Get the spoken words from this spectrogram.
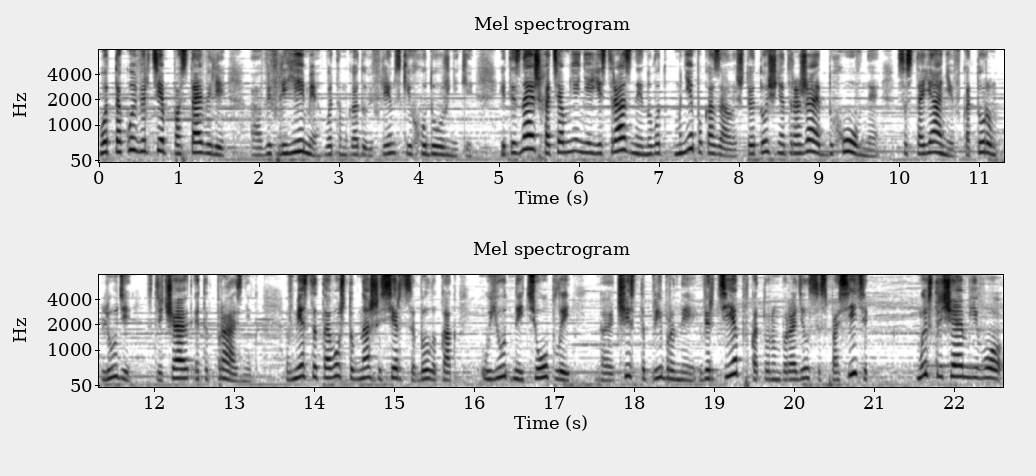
Вот такой вертеп поставили а, в Вифлееме в этом году вифлеемские художники. И ты знаешь, хотя мнения есть разные, но вот мне показалось, что это очень отражает духовное состояние, в котором люди встречают этот праздник. Вместо того, чтобы наше сердце было как уютный, теплый, э, чисто прибранный вертеп, в котором бы родился Спаситель, мы встречаем его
